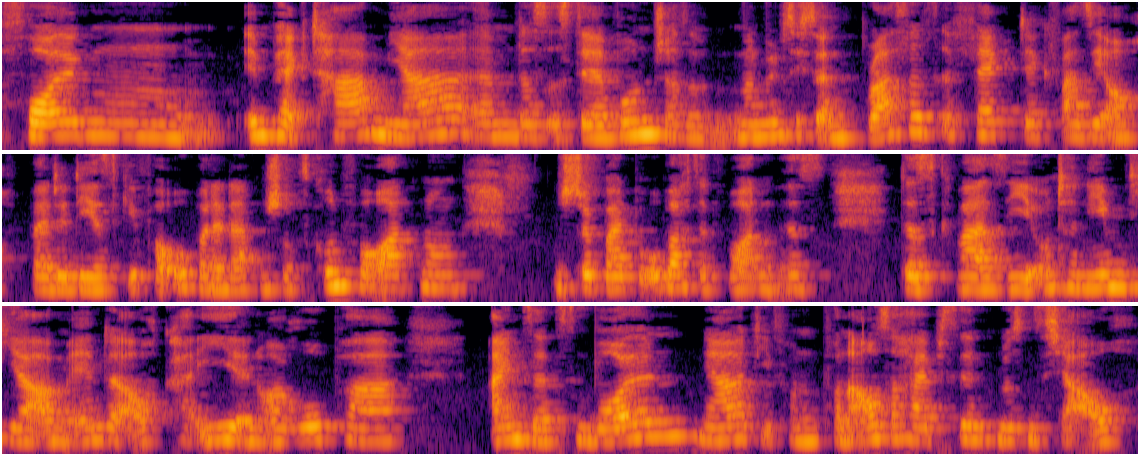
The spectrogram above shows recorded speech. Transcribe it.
Folgen Impact haben, ja, ähm, das ist der Wunsch. Also man wünscht sich so einen Brussels-Effekt, der quasi auch bei der DSGVO, bei der Datenschutzgrundverordnung ein Stück weit beobachtet worden ist, dass quasi Unternehmen, die ja am Ende auch KI in Europa einsetzen wollen, ja, die von, von außerhalb sind, müssen sich ja auch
